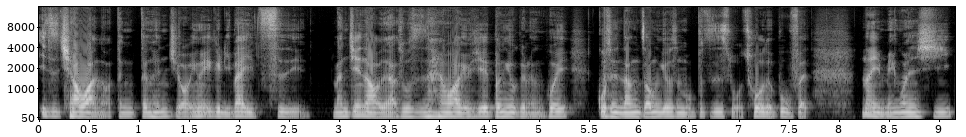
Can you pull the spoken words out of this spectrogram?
一直敲完哦，等等很久，因为一个礼拜一次，蛮煎熬的。说实在话，有些朋友可能会过程当中有什么不知所措的部分，那也没关系。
